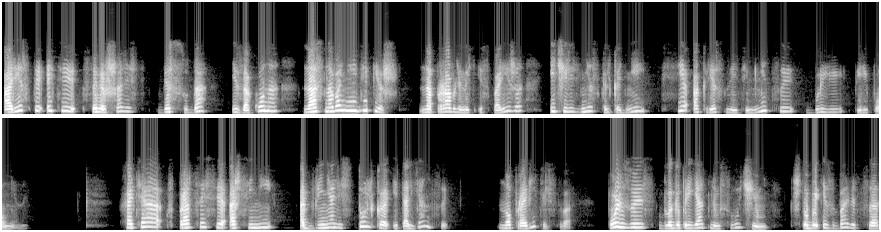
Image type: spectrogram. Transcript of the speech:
Аресты эти совершались без суда и закона на основании депеш, направленных из Парижа, и через несколько дней все окрестные темницы были переполнены. Хотя в процессе Арсени обвинялись только итальянцы, но правительство, пользуясь благоприятным случаем, чтобы избавиться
